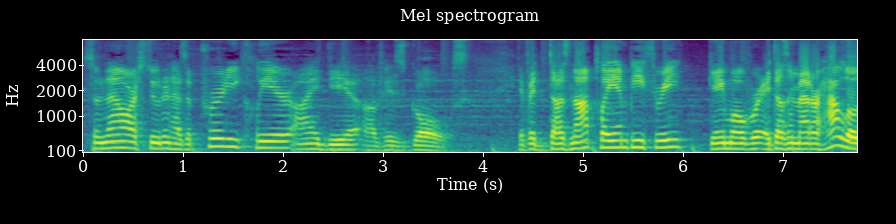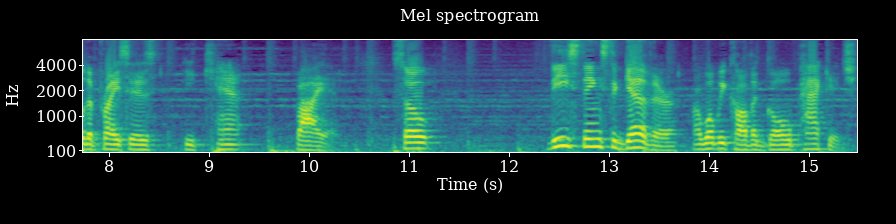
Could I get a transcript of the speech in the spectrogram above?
So now our student has a pretty clear idea of his goals. If it does not play MP3, game over. It doesn't matter how low the price is, he can't buy it. So these things together are what we call the goal package.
